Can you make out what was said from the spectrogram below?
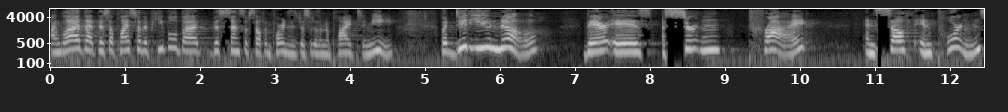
I'm glad that this applies to other people, but this sense of self importance just doesn't apply to me. But did you know there is a certain pride and self importance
